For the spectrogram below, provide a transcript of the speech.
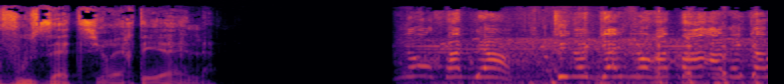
vous êtes sur RTL. Non, Fabien, tu ne gagneras pas avec un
